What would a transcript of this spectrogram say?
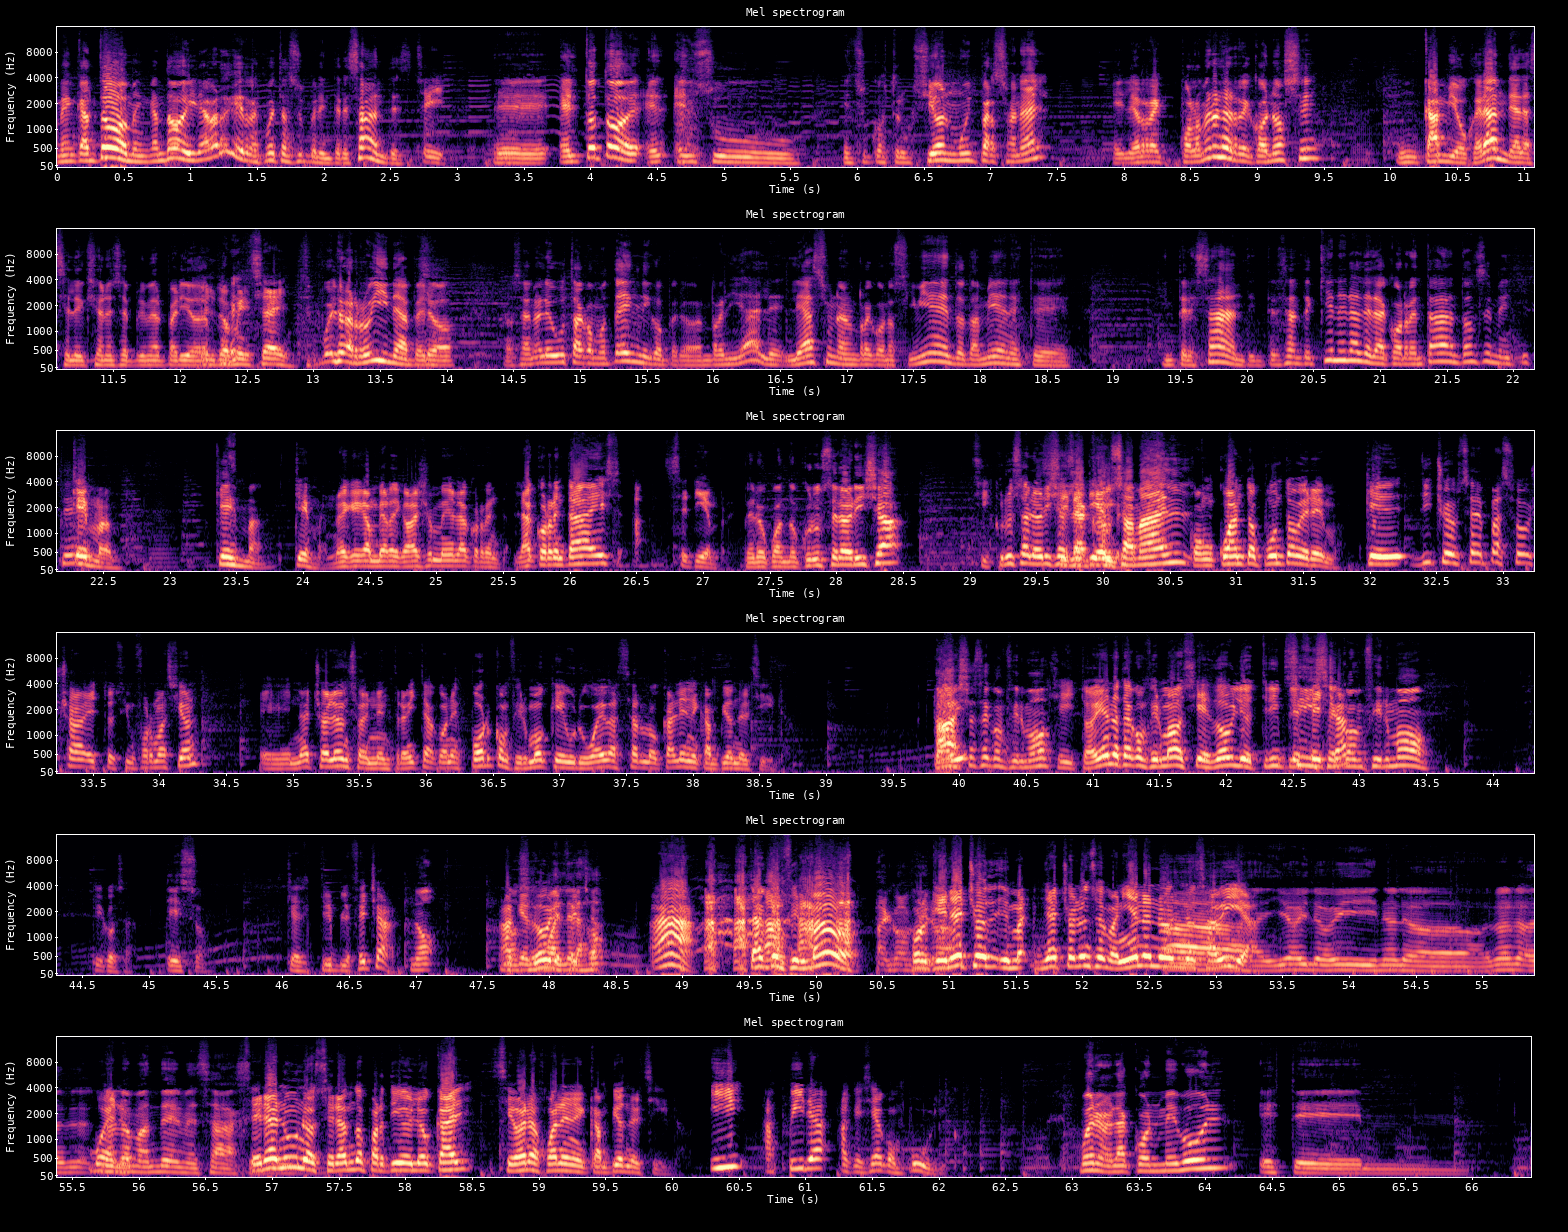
me encantó, me encantó y la verdad que hay respuestas súper interesantes. Sí, Eh, el Toto, en, en su, en su construcción muy personal, le re- por lo menos le reconoce un cambio grande a las elecciones el primer periodo. el Después- 2006. Después lo arruina, pero. O sea, no le gusta como técnico, pero en realidad le, le hace un reconocimiento también este interesante, interesante. ¿Quién era el de la correntada entonces? Me dijiste. Kesman, Kesman. Kesman, no hay que cambiar de caballo en medio de la correntada. La correntada es septiembre. Pero cuando cruce la orilla, Si cruza la orilla si en la septiembre, cruza mal. ¿Con cuántos puntos veremos? Que dicho sea de paso, ya esto es información. Eh, Nacho Alonso en entrevista con Sport confirmó que Uruguay va a ser local en el campeón del siglo. Ah, ya se confirmó. Sí, todavía no está confirmado si es doble o triple Sí, se fecha. confirmó. ¿Qué cosa? Eso. ¿Que es triple fecha? No. Ah, no que es doble fecha. Ah, ¿está confirmado? confirmado. Porque Nacho, ma- Nacho Alonso de mañana no, no sabía. Ay, hoy lo vi, no lo, no lo, no Bueno. lo mandé el mensaje. Serán uno, serán dos partidos de local, se van a jugar en el campeón del siglo. Y aspira a que sea con público. Bueno, la Conmebol, este.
